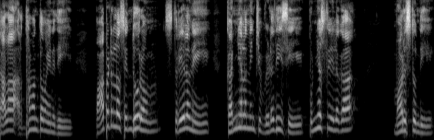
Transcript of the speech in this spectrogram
చాలా అర్థవంతమైనది. పాపిటలో సింధూరం స్త్రీలని కన్యల నుంచి విడదీసి పుణ్యస్త్రీలుగా మారుస్తుంది.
